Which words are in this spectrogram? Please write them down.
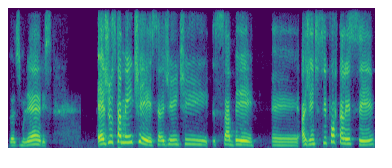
das mulheres é justamente esse: a gente saber, é, a gente se fortalecer,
